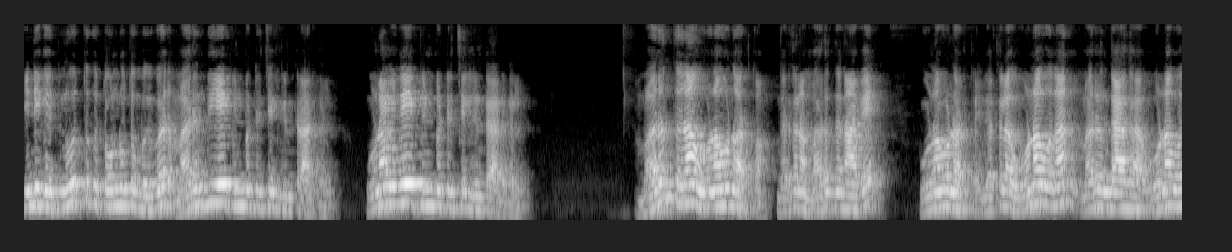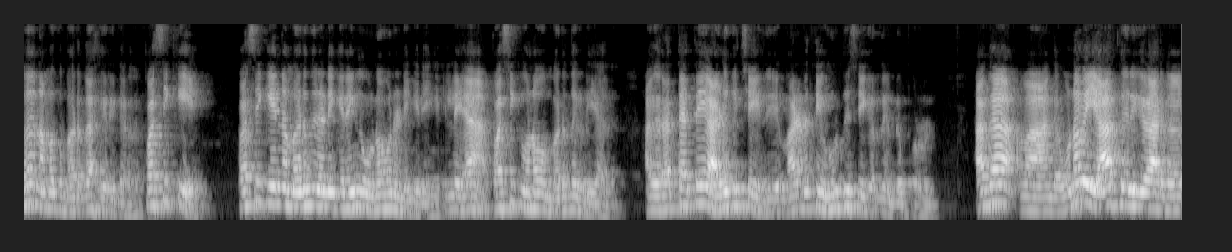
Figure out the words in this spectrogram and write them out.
இன்னைக்கு நூற்றுக்கு தொண்ணூத்தொன்பது பேர் மருந்தையே பின்பற்றி செல்கின்றார்கள். உணவையே பின்பற்றி செல்கின்றார்கள். மருந்துனா உணவுன்னு அர்த்தம். இந்த இடத்துல மருந்துனாவே உணவுன்னு அர்த்தம். இந்த இடத்துல உணவு தான் மருந்தாக உணவு தான் நமக்கு மருந்தாக இருக்கிறது. பசிக்கு பசிக்கு என்ன மருந்து நினைக்கிறீங்க உணவு நினைக்கிறீங்க இல்லையா? பசிக்கு உணவு மருந்து கிடையாது. அது ரத்தத்தை அழுகு செய்து மரணத்தை உறுதி செய்கிறது என்று பொருள். ஆக அந்த உணவை யார் தருகிறார்கள்?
